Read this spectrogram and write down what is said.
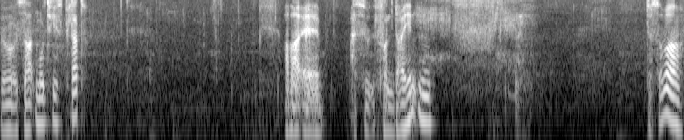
So, Saatmutti ist platt. Aber, äh, du von da hinten... Das ist aber...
